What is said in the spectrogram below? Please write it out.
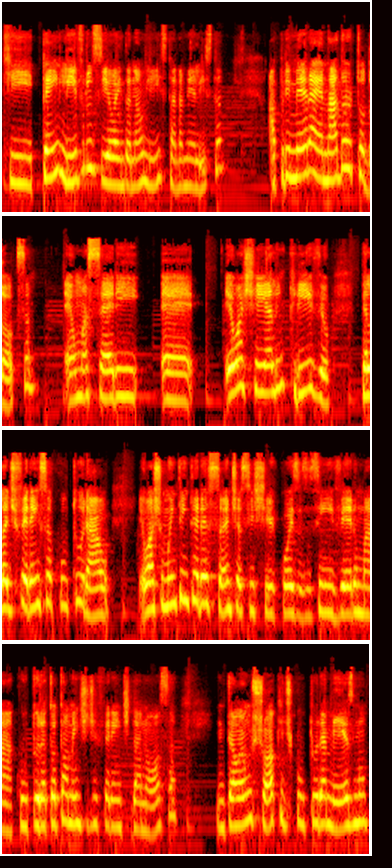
que têm livros e eu ainda não li, está na minha lista. A primeira é Nada Ortodoxa. É uma série. É, eu achei ela incrível pela diferença cultural. Eu acho muito interessante assistir coisas assim e ver uma cultura totalmente diferente da nossa. Então é um choque de cultura mesmo.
